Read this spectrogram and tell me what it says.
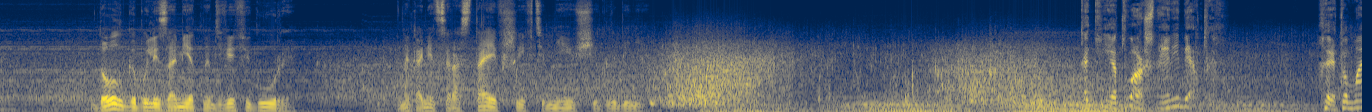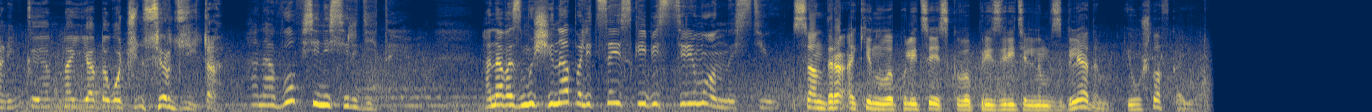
долго были заметны две фигуры, наконец растаявшие в темнеющей глубине. Какие отважные ребята! Эта маленькая Наяда очень сердита. Она вовсе не сердитая. Она возмущена полицейской бесцеремонностью. Сандра окинула полицейского презрительным взглядом и ушла в каюту.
